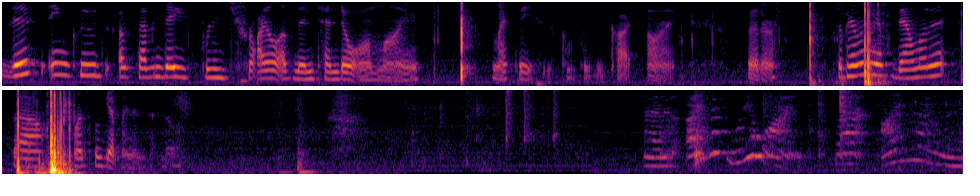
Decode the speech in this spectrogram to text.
This includes a seven day free trial of Nintendo Online. My face is completely cut. Alright, it's better. So apparently we have to download it, so let's go get my Nintendo. And I have realized that I am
